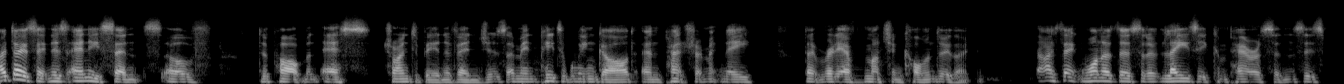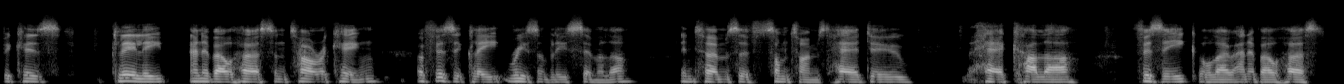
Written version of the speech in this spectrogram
I don't think there's any sense of Department S trying to be an Avengers. I mean, Peter Wyngarde and Patrick Macnee don't really have much in common, do they? I think one of the sort of lazy comparisons is because clearly Annabelle Hurst and Tara King are physically reasonably similar in terms of sometimes hairdo, hair color, physique, although Annabelle Hurst,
